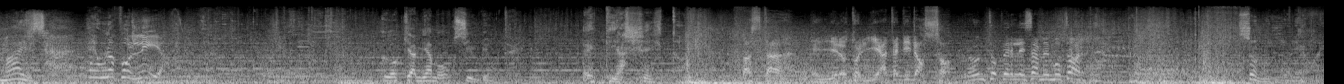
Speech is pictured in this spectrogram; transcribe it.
Miles, è una follia! Lo chiamiamo simbionte. E ti ha scelto. Basta e glielo togliate di dosso! Pronto per l'esame motorico? Sono io l'eroe.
